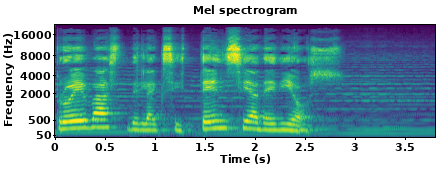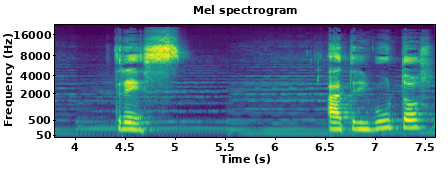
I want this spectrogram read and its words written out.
Pruebas de la existencia de Dios. 3. Atributos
